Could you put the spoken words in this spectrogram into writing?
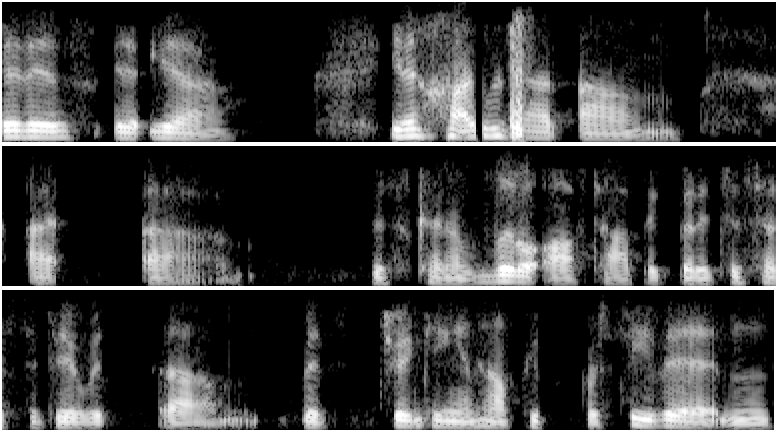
it is. It, yeah, you know, I was at um, I, um, this kind of little off topic, but it just has to do with um, with drinking and how people perceive it. And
